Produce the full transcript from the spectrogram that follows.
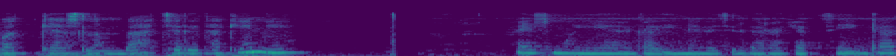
podcast Lembah Cerita Kini. Hai semuanya, kali ini ada cerita rakyat singkat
